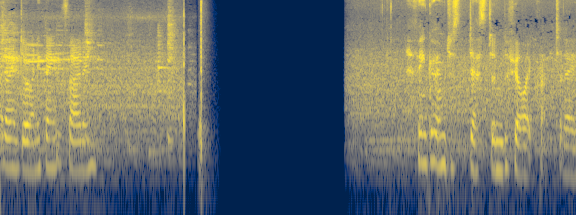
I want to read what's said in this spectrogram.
I don't do anything exciting. I think I'm just destined to feel like crap today.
